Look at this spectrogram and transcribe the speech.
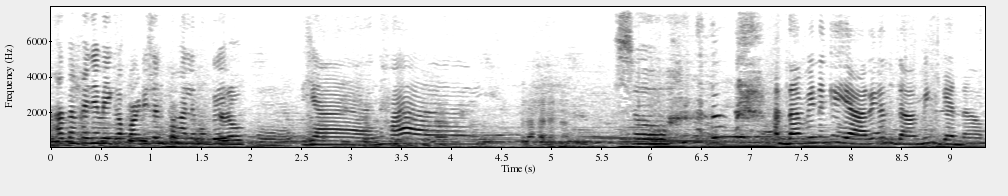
At ang kanya makeup artist, ano pangalan mo, babe? Hello po. Yan. Hi. Wala ka na na. So, ang daming nangyayari, ang daming ganap.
